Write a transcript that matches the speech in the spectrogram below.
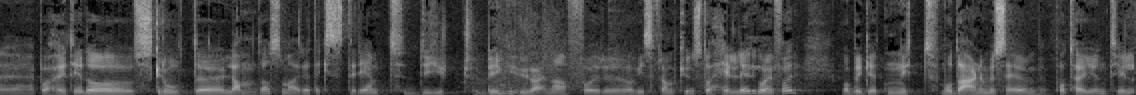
er på høy tid å skrote Lambda, som er et ekstremt dyrt bygg, uegnet for å vise fram kunst, og heller gå inn for å bygge et nytt, moderne museum på Tøyen til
